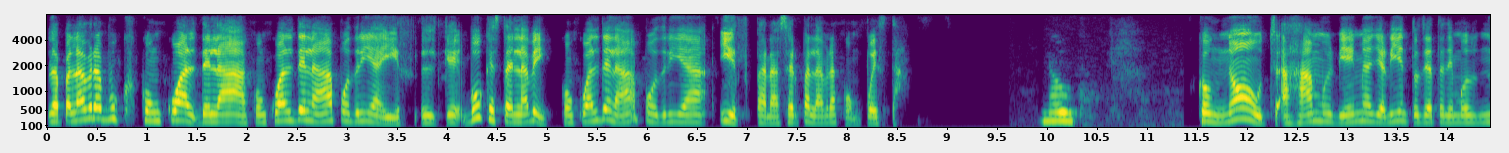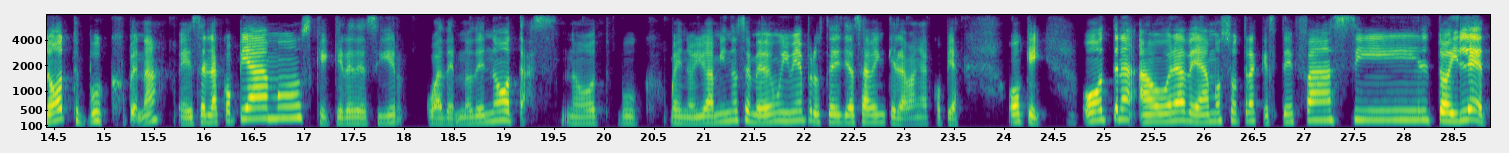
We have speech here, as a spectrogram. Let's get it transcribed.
la palabra book, ¿con cuál de la A? ¿Con cuál de la A podría ir? El que book está en la B. ¿Con cuál de la A podría ir para hacer palabra compuesta? Note. Con note. Ajá, muy bien, Mayari. Entonces ya tenemos notebook, ¿verdad? Esa la copiamos, que quiere decir cuaderno de notas. Notebook. Bueno, yo a mí no se me ve muy bien, pero ustedes ya saben que la van a copiar. Ok. Otra, ahora veamos otra que esté fácil. Toilet.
